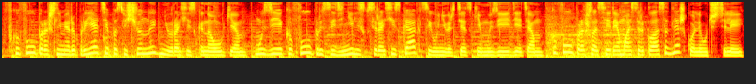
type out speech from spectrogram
В КФУ прошли мероприятия, посвященные Дню российской науки. Музеи КФУ присоединились к всероссийской акции «Университетские музеи детям». В КФУ прошла серия мастер-классов для школьных учителей.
